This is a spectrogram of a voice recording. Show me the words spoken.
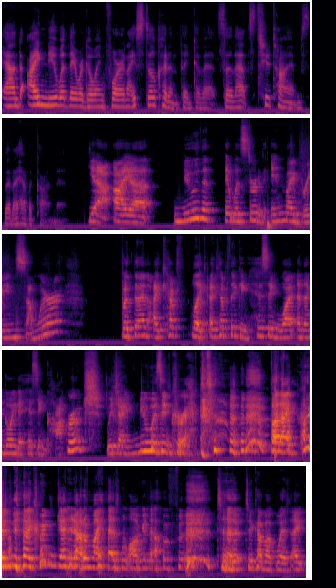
And I knew what they were going for, and I still couldn't think of it. So that's two times that I haven't gotten it. Yeah, I uh, knew that it was sort of in my brain somewhere, but then I kept like I kept thinking hissing what, and then going to hissing cockroach, which I knew was incorrect, but I couldn't I couldn't get it out of my head long enough to to come up with I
